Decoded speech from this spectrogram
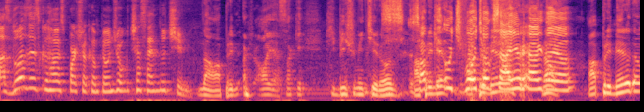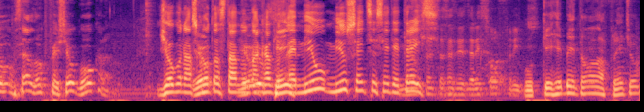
As duas vezes que o Real Sport foi campeão, o Diogo tinha saído do time. Não, a primeira. Olha, só que, que bicho mentiroso. Só A porque primeira- o- foi o a Diogo primeira- saiu, o Real Não, ganhou. A primeira deu. Você é louco, fechei o gol, cara. Diogo nas Eu- contas tá no- na casa. Kay. É mil, 1163? 163 sofridos. O que rebentão lá na frente, eu.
